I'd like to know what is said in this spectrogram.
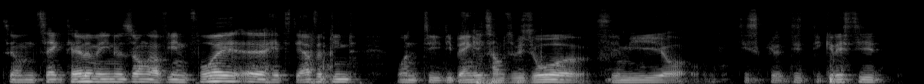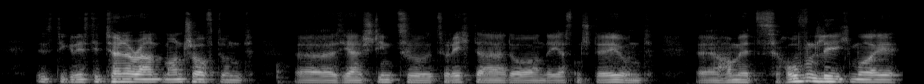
zum Zach Taylor will ich nur sagen, auf jeden Fall äh, hätte der verdient. Und die, die Bengals haben sowieso für mich die, die, die größte, ist die größte Turnaround-Mannschaft und äh, sie stehen zu, zu Recht da, da an der ersten Stelle und äh, haben jetzt hoffentlich mal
